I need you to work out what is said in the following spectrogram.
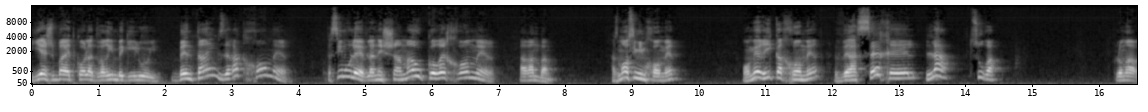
יש בה את כל הדברים בגילוי. בינתיים זה רק חומר. תשימו לב, לנשמה הוא קורא חומר, הרמב"ם. אז מה עושים עם חומר? אומר היא כחומר והשכל לה צורה. כלומר,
